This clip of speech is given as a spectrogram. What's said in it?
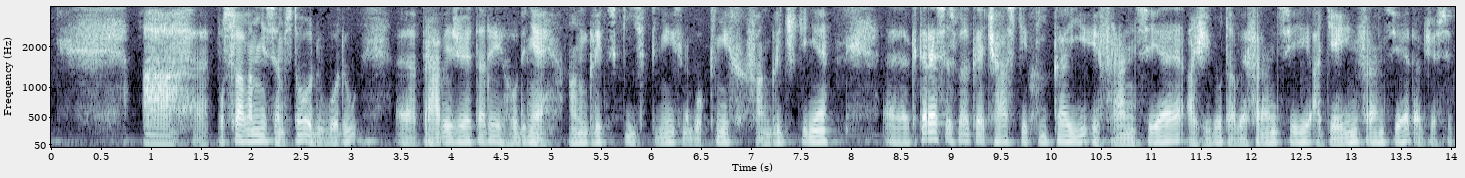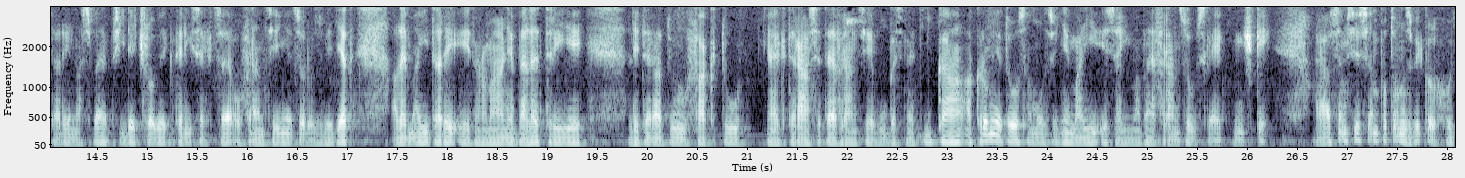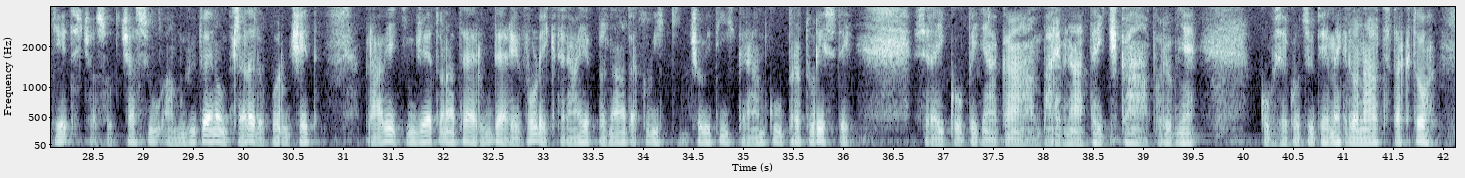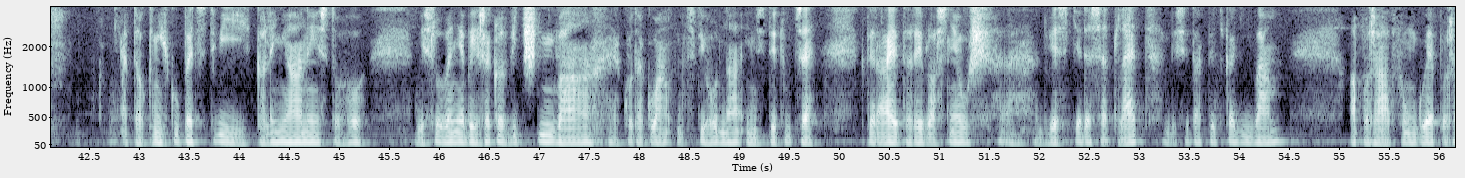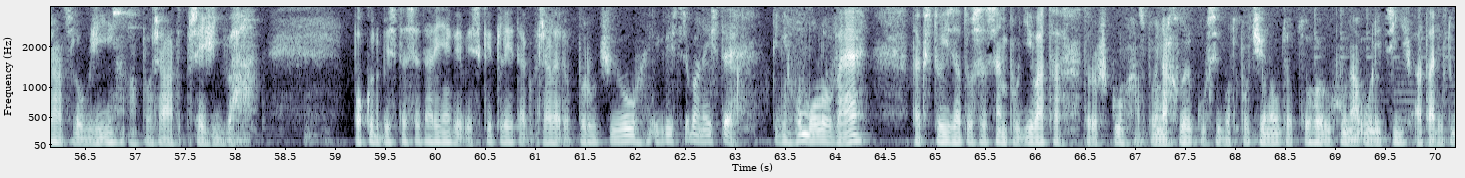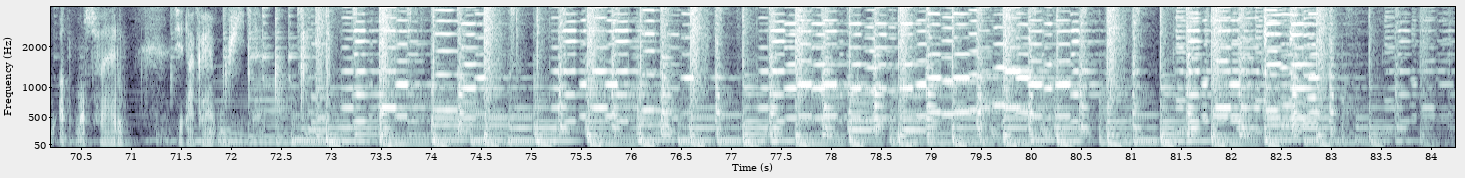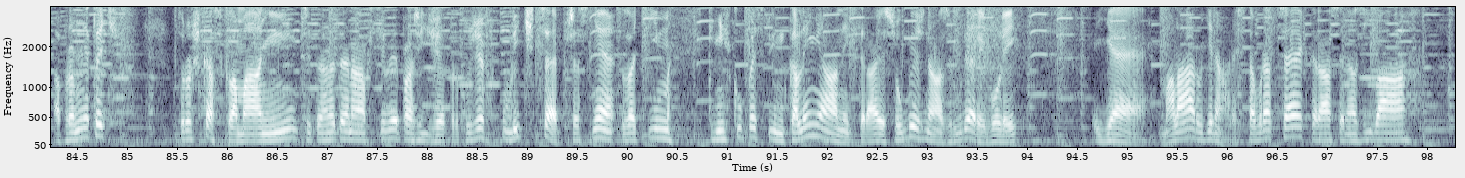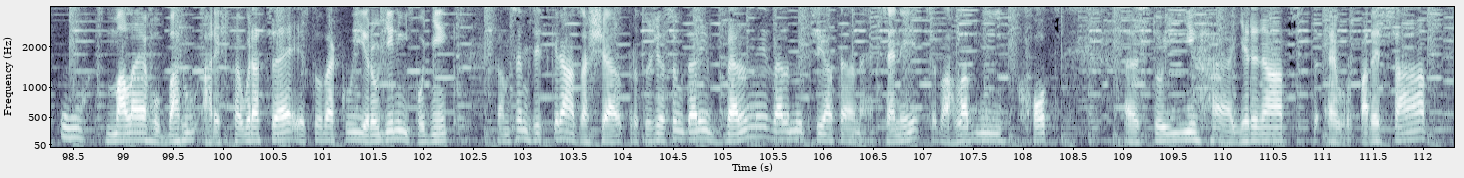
A poslala mě sem z toho důvodu eh, právě, že je tady hodně anglických knih nebo knih v angličtině, eh, které se z velké části týkají i Francie a života ve Francii a dějin Francie, takže si tady na své přijde člověk, který se chce o Francii něco dozvědět, ale mají tady i normálně beletrii, literaturu, faktu, která se té Francie vůbec netýká a kromě toho samozřejmě mají i zajímavé francouzské knížky. A já jsem si sem potom zvykl chodit čas od času a můžu to jenom přele doporučit právě tím, že je to na té Rude Rivoli, která je plná takových kýčovitých krámků pro turisty. Si dají koupit nějaká barevná trička a podobně. Kousek odsud je McDonald, tak to, to knihkupectví Kaliňány z toho vysloveně bych řekl vyčnívá jako taková úctyhodná instituce, která je tady vlastně už 210 eh, let, když si tak teďka dívám, a pořád funguje, pořád slouží a pořád přežívá. Pokud byste se tady někdy vyskytli, tak vřele doporučuju, i když třeba nejste knihomolové, tak stojí za to se sem podívat a trošku, aspoň na chvilku si odpočinout od toho ruchu na ulicích a tady tu atmosféru si také užít. Pro mě teď troška zklamání při téhle návštěvě Paříže, protože v uličce přesně za tím knihkupectvím Kaliňány, která je souběžná z Rudé Rivoli, je malá rodinná restaurace, která se nazývá U malého baru a restaurace. Je to takový rodinný podnik, tam jsem vždycky rád zašel, protože jsou tady velmi, velmi přijatelné ceny. Třeba hlavní chod eh, stojí 11,50 eh, eur Eh,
